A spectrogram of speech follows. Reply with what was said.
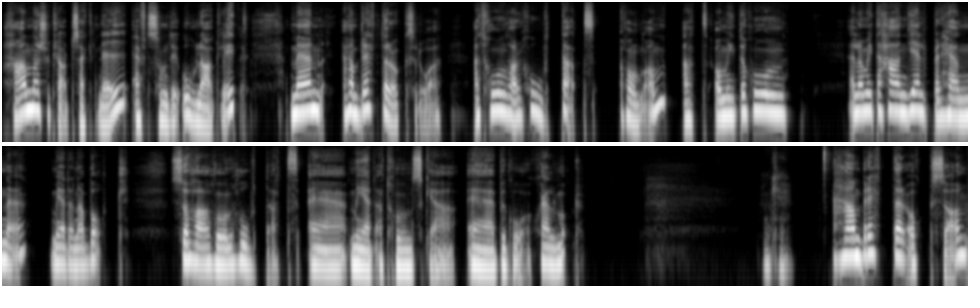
Han har såklart sagt nej eftersom det är olagligt men han berättar också då att hon har hotat honom att om inte, hon, eller om inte han hjälper henne med en abort så har hon hotat eh, med att hon ska eh, begå självmord. Okej. Han berättar också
